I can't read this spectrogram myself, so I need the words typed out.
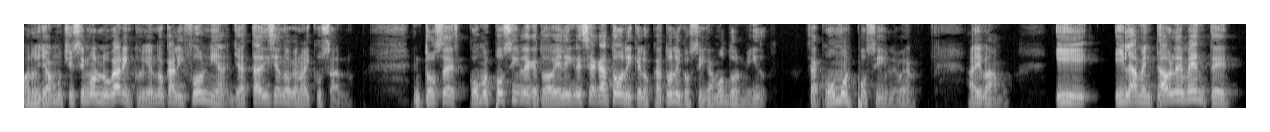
Cuando ya muchísimos lugares, incluyendo California, ya está diciendo que no hay que usarlo. Entonces, ¿cómo es posible que todavía la Iglesia Católica y los católicos sigamos dormidos? O sea, ¿cómo es posible? Bueno, ahí vamos. Y, lamentablemente,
